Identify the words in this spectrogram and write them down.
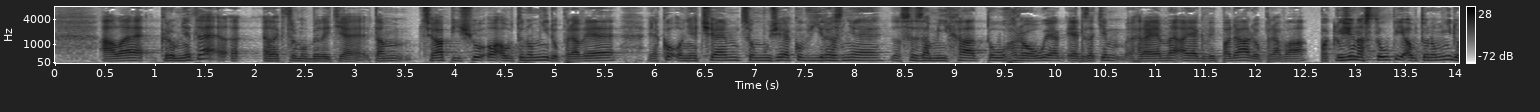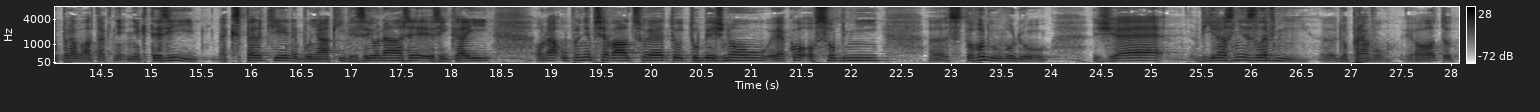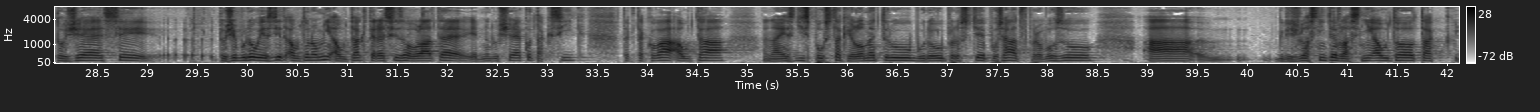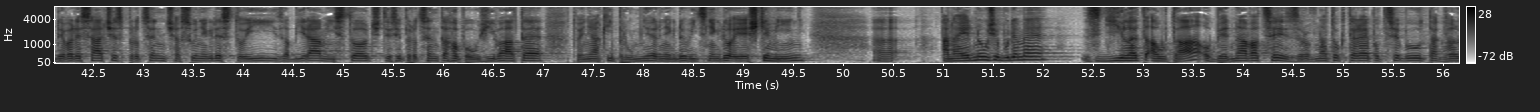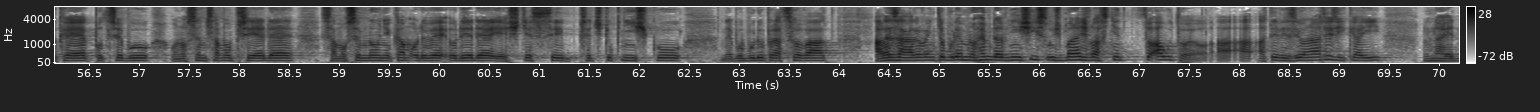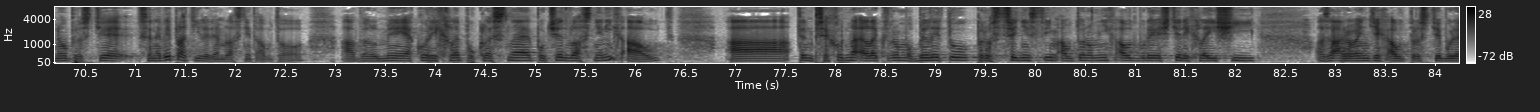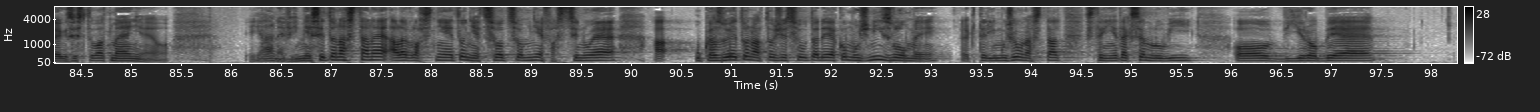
Ale kromě té elektromobilitě, tam třeba píšu o autonomní dopravě jako o něčem, co může jako výrazně zase zamíchat tou hrou, jak, jak zatím hrajeme a jak vypadá doprava. Pak, když nastoupí autonomní doprava, tak ně, někteří experti nebo nějaký vizionáři říkají, ona úplně převálcuje tu, tu běžnou jako osobní z toho důvodu, že výrazně zlevní eh, dopravu. Jo? To, to, že si, to, že budou jezdit autonomní auta, které si zavoláte jednoduše jako taxík, tak taková auta najezdí spousta kilometrů, budou prostě pořád v provozu a mm, když vlastníte vlastní auto, tak 96% času někde stojí, zabírá místo, 4% ho používáte, to je nějaký průměr, někdo víc, někdo ještě míň. Eh, a najednou, že budeme sdílet auta, objednávat si zrovna to, které potřebuju, tak velké, jak potřebuju, ono sem samo přijede, samo se mnou někam odjede, ještě si přečtu knížku nebo budu pracovat, ale zároveň to bude mnohem levnější služba, než vlastně to auto. Jo. A, a, a ty vizionáři říkají, no najednou prostě se nevyplatí lidem vlastnit auto a velmi jako rychle poklesne počet vlastněných aut a ten přechod na elektromobilitu prostřednictvím autonomních aut bude ještě rychlejší a zároveň těch aut prostě bude existovat méně. Jo. Já nevím, jestli to nastane, ale vlastně je to něco, co mě fascinuje a ukazuje to na to, že jsou tady jako možný zlomy, které můžou nastat. Stejně tak se mluví o výrobě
